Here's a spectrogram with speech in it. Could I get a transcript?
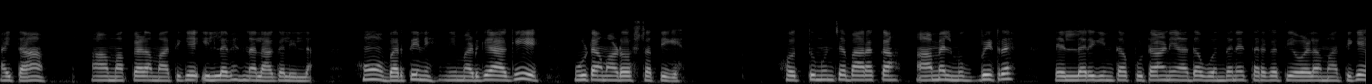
ಆಯಿತಾ? ಆ ಮಕ್ಕಳ ಮಾತಿಗೆ ಇಲ್ಲವೆನ್ನಲಾಗಲಿಲ್ಲ. ಹ್ಞೂ, ಬರ್ತೀನಿ ನಿಮ್ಮ ಅಡುಗೆ ಆಗಿ ಊಟ ಮಾಡೋ ಅಷ್ಟೊತ್ತಿಗೆ. ಹೊತ್ತು ಮುಂಚೆ ಬಾರಕ್ಕ, ಆಮೇಲೆ ಮುಗ್ಬಿಟ್ರೆ ಎಲ್ಲರಿಗಿಂತ ಪುಟಾಣಿಯಾದ ಒಂದನೇ ತರಗತಿಯವಳ ಮಾತಿಗೆ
